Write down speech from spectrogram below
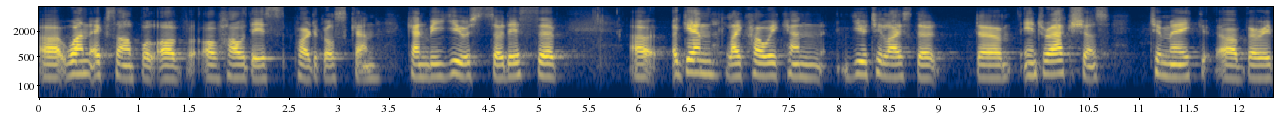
uh, one example of, of how these particles can can be used. So this uh, again, like how we can utilize the the interactions to make very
